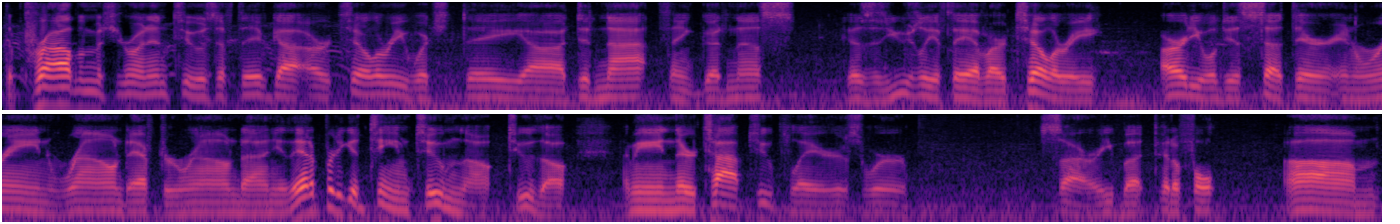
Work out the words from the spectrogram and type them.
The problem that you run into is if they've got artillery, which they uh, did not, thank goodness, because usually if they have artillery, Artie will just sit there and rain round after round on you. They had a pretty good team too, though. Too though, I mean, their top two players were sorry but pitiful. Um,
